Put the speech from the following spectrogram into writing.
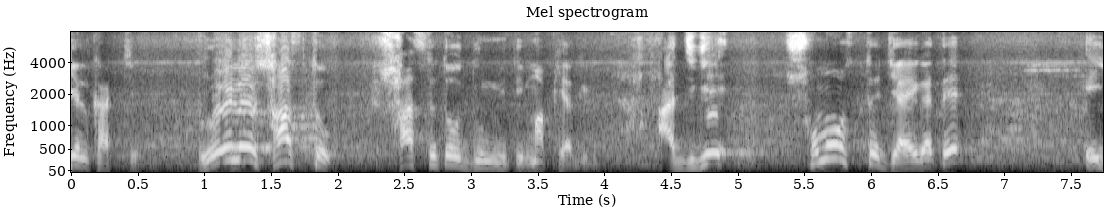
জেল খাচ্ছে রইল স্বাস্থ্য, স্বাস্থ্যতেও দুর্নীতি, মাফিয়াগিরি। আজকে সমস্ত জায়গাতে এই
